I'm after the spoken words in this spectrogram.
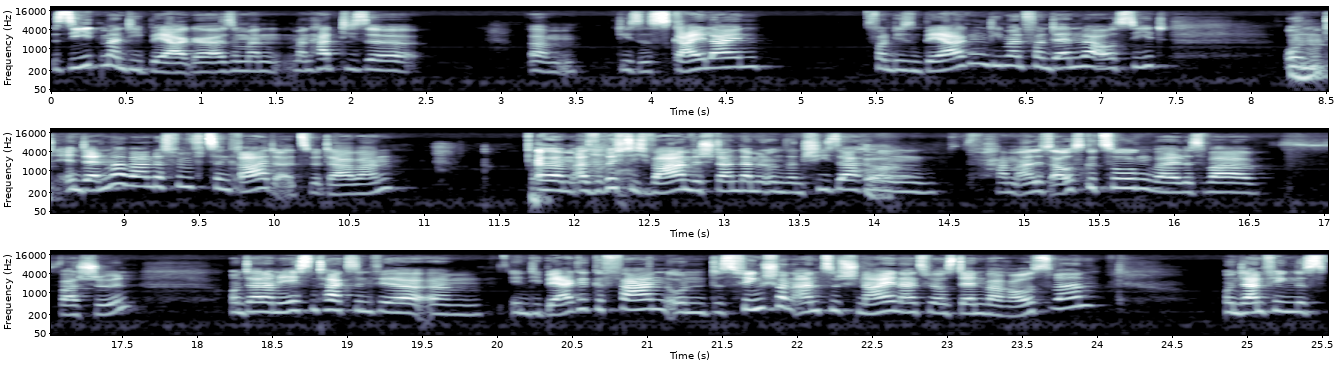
sieht man die Berge. Also man, man hat diese, ähm, diese Skyline von diesen Bergen, die man von Denver aus sieht. Und mhm. in Denver waren das 15 Grad, als wir da waren. Ähm, also richtig warm. Wir standen da mit unseren Skisachen ja. und haben alles ausgezogen, weil das war, war schön. Und dann am nächsten Tag sind wir ähm, in die Berge gefahren und es fing schon an zu schneien, als wir aus Denver raus waren. Und dann fing es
